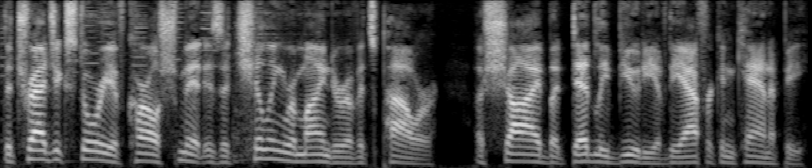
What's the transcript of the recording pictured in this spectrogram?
The tragic story of Karl Schmidt is a chilling reminder of its power, a shy but deadly beauty of the African canopy.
